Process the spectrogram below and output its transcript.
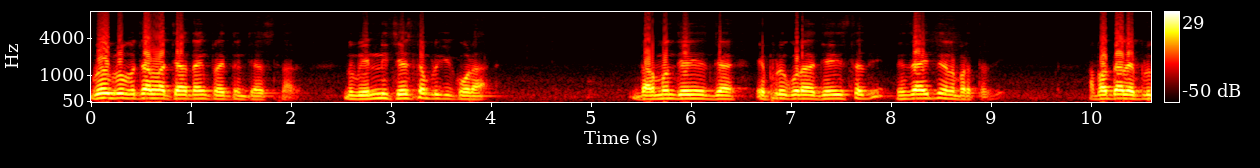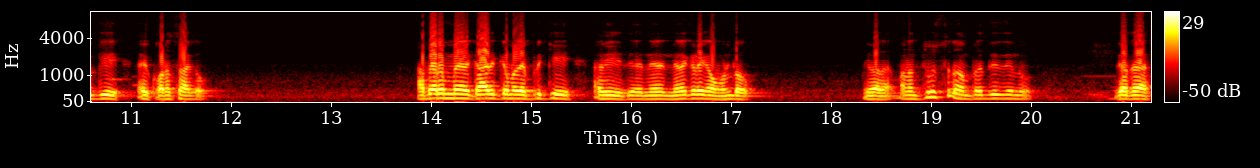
గృహ ప్రచారం చేరడానికి ప్రయత్నం చేస్తున్నారు. నువ్వు ఎన్ని చేసినప్పటికీ కూడా ధర్మం జయ ఎప్పుడు కూడా జయిస్తుంది నిజాయితీ నిలబడుతుంది. అబద్ధాలు ఎప్పటికీ అవి కొనసాగవు. అధర్మమైన కార్యక్రమాలు ఎప్పటికీ అవి నిలకడగా ఉండవు. ఇవాళ మనం చూస్తున్నాం ప్రతిదిన. గత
